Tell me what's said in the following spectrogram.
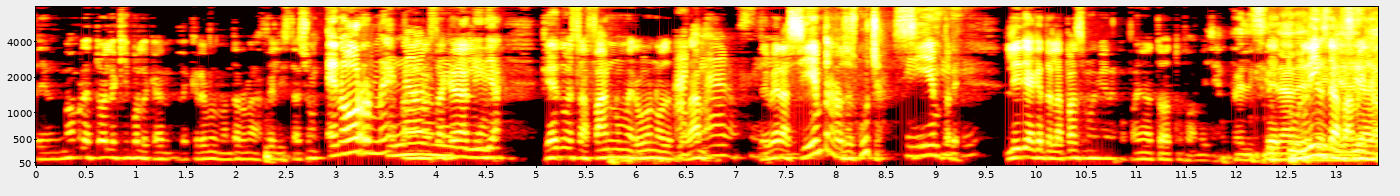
en nombre de todo el equipo le, queremos mandar una felicitación enorme, para nuestra querida Lidia, que es nuestra fan número uno del ah, programa. de veras, siempre nos escucha, siempre. Lidia, que te la pases muy bien acompañada de toda tu familia. Felicidades. De tu linda familia.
